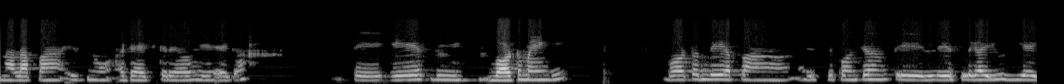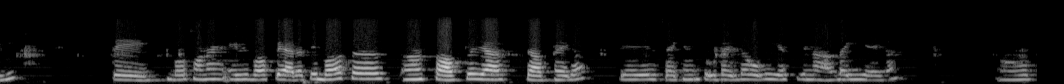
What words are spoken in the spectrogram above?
ਨਾਲ ਆਪਾਂ ਇਸ ਨੂੰ ਅਟੈਚ ਕਰਿਆ ਹੋਇਆ ਹੈਗਾ। ਤੇ ਇਸ ਦੀ ਬਾਟਮ ਹੈਗੀ ਬਾਟਮ ਦੇ ਆਪਾਂ ਇਸ ਤੇ ਪਹੁੰਚਣ ਤੇ ਲੇਸ ਲਗਾਈ ਹੋਈ ਹੈਗੀ। ਤੇ ਬਹੁਤ ਸੋਹਣਾ ਇਹ ਵੀ ਬਹੁਤ ਪਿਆਰਾ ਤੇ ਬਹੁਤ ਸੌਫਟ ਜਿਹਾ ਸਟਫ ਹੈਗਾ। ਤੇ ਸੈਕਿੰਡ ਸੂਟ ਹੈ ਜਿਹੜਾ, ਉਹ ਵੀ ਇਸ ਦੇ ਨਾਲ ਦਾ ਹੀ ਹੈਗਾ। ਉਹ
